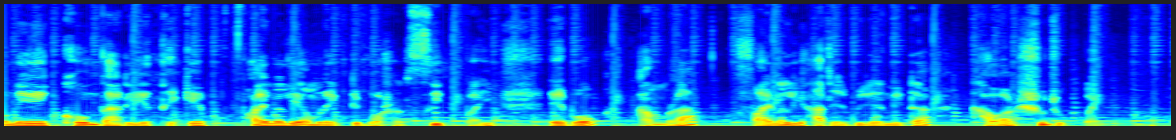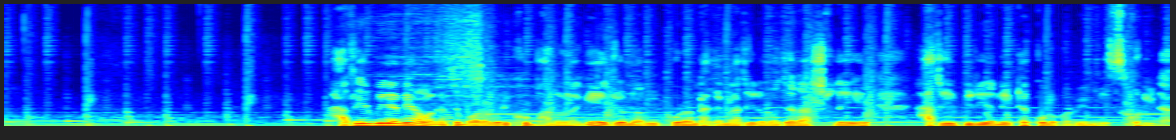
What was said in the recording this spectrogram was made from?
অনেকক্ষণ দাঁড়িয়ে থেকে ফাইনালি আমরা একটি বসার সিট পাই এবং আমরা ফাইনালি হাজির বিরিয়ানিটা খাওয়ার সুযোগ পাই। হাজির বিরিয়ানি আমার কাছে বরাবরই খুব ভালো লাগে এই জন্য আমি পুরান ঢাকা নাজিরা বাজার আসলে হাজির বিরিয়ানিটা কোনোভাবেই মিস করি না।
